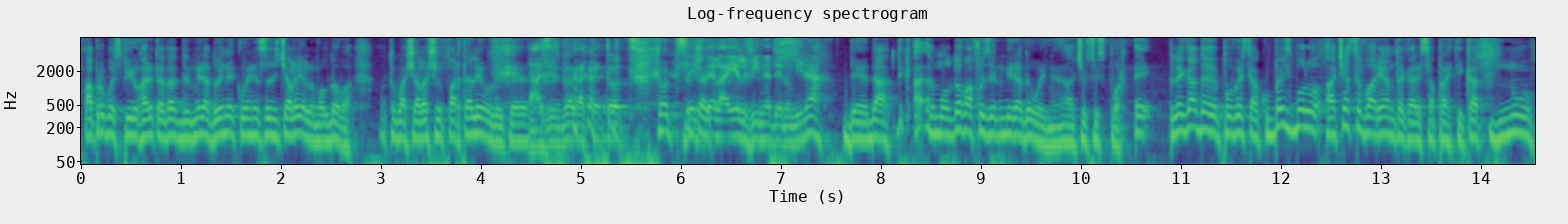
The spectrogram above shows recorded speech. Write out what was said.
Apropo, Spiru Haret a dat denumirea doină, că oine să zicea la el în Moldova. Tot așa la și partea leului. Că... A zis, bă, dacă tot... tot deci de la el vine denumirea? De, da, în Moldova a fost denumirea de oine acestui sport. E, legat de povestea cu baseballul, această variantă care s-a practicat, nu...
